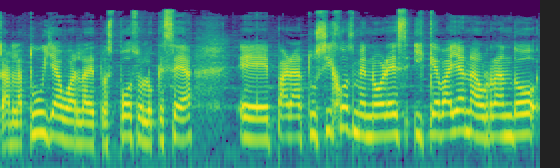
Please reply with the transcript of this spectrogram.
a la tuya o a la de tu esposo, lo que sea, eh, para tus hijos menores y que vayan ahorrando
